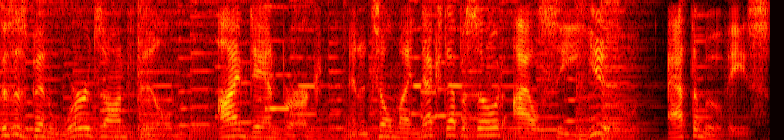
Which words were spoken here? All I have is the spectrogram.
This has been Words on Film. I'm Dan Burke, and until my next episode, I'll see you at the movies.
